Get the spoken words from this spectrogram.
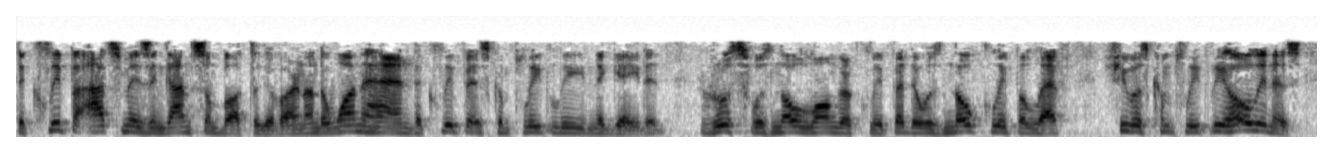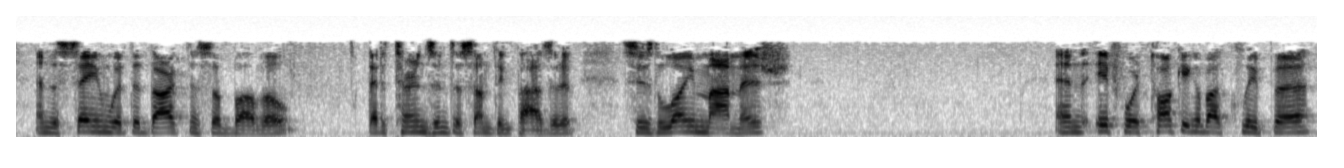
the klipa atzme is in ganzum and on the one hand, the klipa is completely negated. Rus was no longer klipa; there was no klipa left. She was completely holiness, and the same with the darkness of Bavel that it turns into something positive. It says loy mamish. And if we're talking about klipa,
